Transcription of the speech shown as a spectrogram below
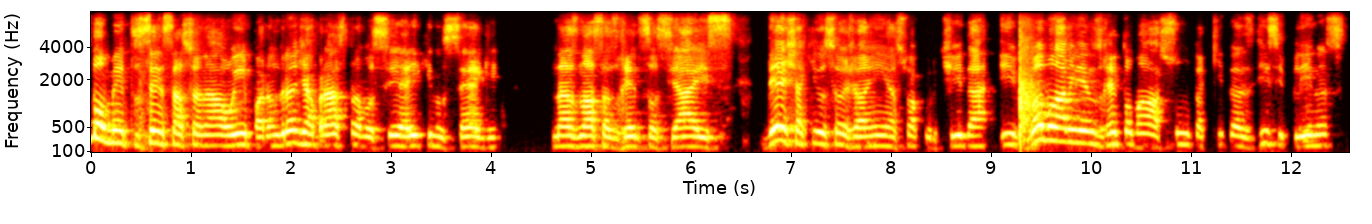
Momento sensacional, ímpar. Um grande abraço para você aí que nos segue nas nossas redes sociais. Deixa aqui o seu joinha, a sua curtida. E vamos lá, meninos, retomar o assunto aqui das disciplinas.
